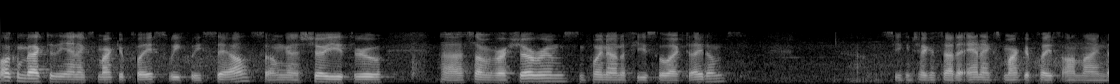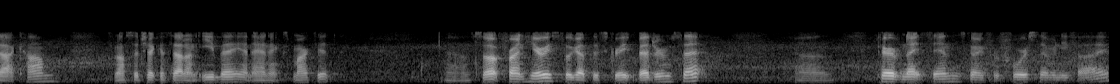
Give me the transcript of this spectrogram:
Welcome back to the Annex Marketplace weekly sale. So I'm going to show you through uh, some of our showrooms and point out a few select items. Um, so you can check us out at annexmarketplaceonline.com. You can also check us out on eBay at Annex Market. Uh, so up front here we still got this great bedroom set. Uh, pair of nightstands is going for 475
